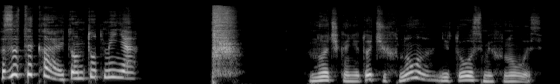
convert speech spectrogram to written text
Затыкает он тут меня. Пф! Ночка не то чихнула, не то усмехнулась.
